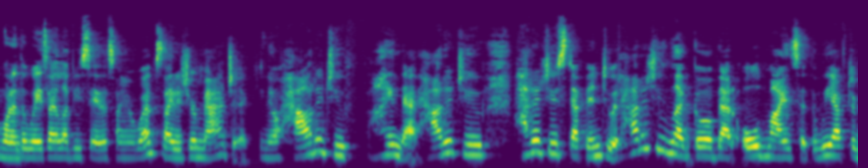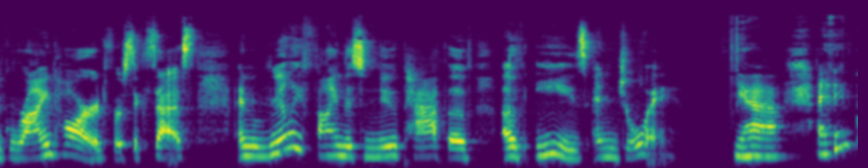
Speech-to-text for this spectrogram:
one of the ways I love you say this on your website is your magic. You know, how did you find that? How did you how did you step into it? How did you let go of that old mindset that we have to grind hard for success and really find this new path of of ease and joy? Yeah. I think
